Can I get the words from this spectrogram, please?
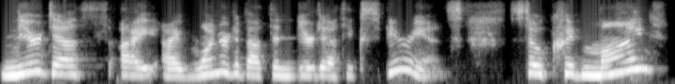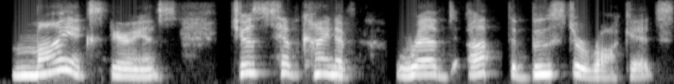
near death I, I wondered about the near death experience so could mine my experience just have kind of revved up the booster rockets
